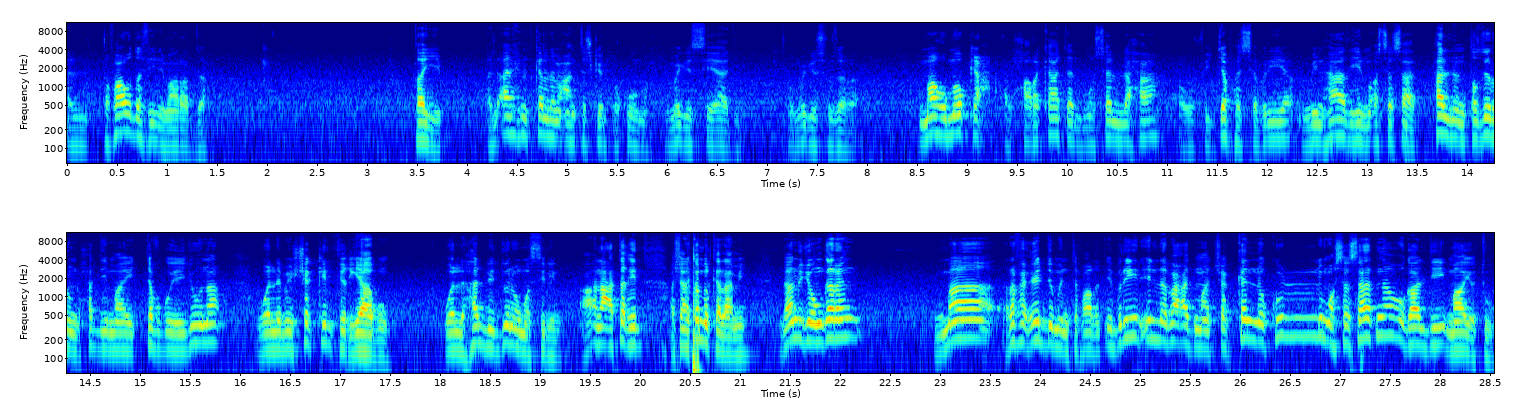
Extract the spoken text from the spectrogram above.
التفاوض في الإمارات ده. طيب الآن إحنا نتكلم عن تشكيل حكومة ومجلس سيادي ومجلس وزراء ما هو موقع الحركات المسلحة أو في الجبهة السبرية من هذه المؤسسات؟ هل ننتظرهم لحد ما يتفقوا يجونا ولا بنشكل في غيابهم؟ ولا هل بيدونا ممثلين؟ أنا أعتقد عشان أكمل كلامي لأنه جون قرن ما رفع يده من انتفاضه إبريل إلا بعد ما تشكلنا كل مؤسساتنا وقال دي مايو 2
